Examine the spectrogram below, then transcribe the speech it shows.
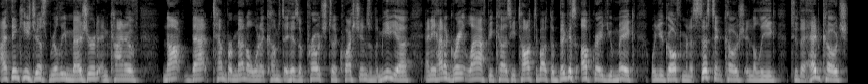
I think he's just really measured and kind of not that temperamental when it comes to his approach to questions with the media. And he had a great laugh because he talked about the biggest upgrade you make when you go from an assistant coach in the league to the head coach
